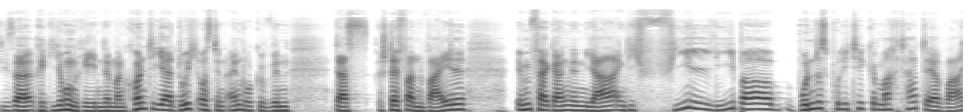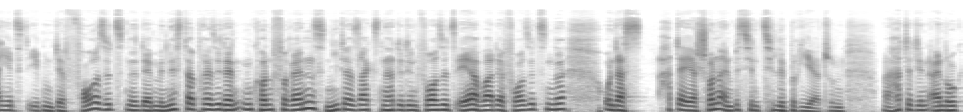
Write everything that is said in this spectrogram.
dieser Regierung reden. Denn man konnte ja durchaus den Eindruck gewinnen, dass Stefan Weil im vergangenen Jahr eigentlich viel lieber Bundespolitik gemacht hat. Er war jetzt eben der Vorsitzende der Ministerpräsidentenkonferenz. Niedersachsen hatte den Vorsitz, er war der Vorsitzende. Und das hat er ja schon ein bisschen zelebriert. Und man hatte den Eindruck,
